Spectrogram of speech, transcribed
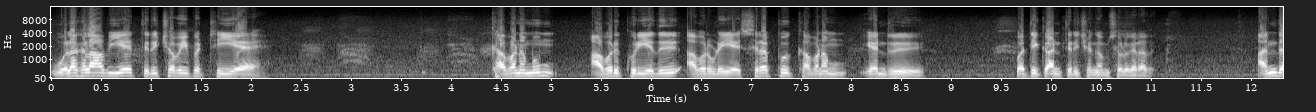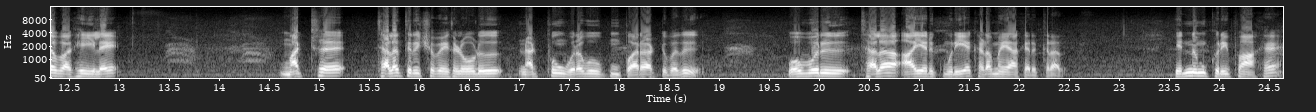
உலகளாவிய திருச்சபை பற்றிய கவனமும் அவருக்குரியது அவருடைய சிறப்பு கவனம் என்று வத்திக்கான் திருச்சங்கம் சொல்கிறது. அந்த வகையிலே மற்ற தல திருச்சபைகளோடு நட்பும் உறவும் பாராட்டுவது ஒவ்வொரு தல ஆயருக்குரிய கடமையாக இருக்கிறது. இன்னும் குறிப்பாக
